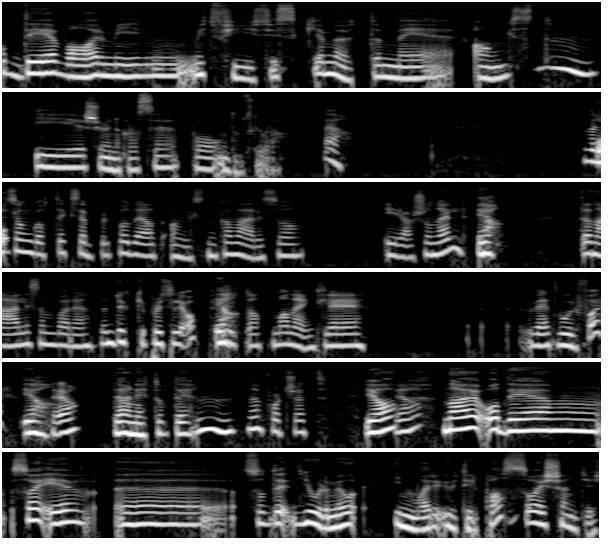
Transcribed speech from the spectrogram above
og det var min, mitt fysiske møte med angst Mm. i 7. klasse på ungdomsskolen. ja. Veldig Og- sånn godt eksempel på det at angsten kan være så irrasjonell. Ja. Den er liksom bare Den dukker plutselig opp Ja. uten at man egentlig vet hvorfor. Ja. Ja. Det er nettopp det. Mm, men fortsett. Ja. Ja. Nei, og det mm, Så jeg eh, Så det gjorde meg jo innmari utilpass, og jeg skjønte jo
